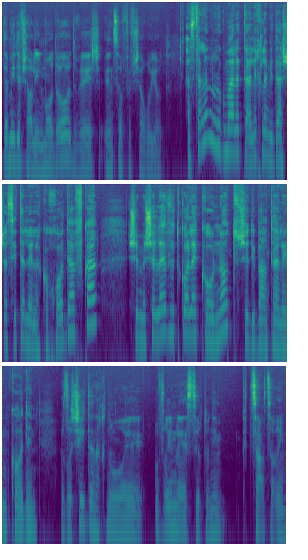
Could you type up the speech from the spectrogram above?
תמיד אפשר ללמוד עוד, ויש אינסוף אפשרויות. אז תן לנו דוגמה לתהליך למידה שעשית ללקוחות דווקא, שמשלב את כל העקרונות שדיברת עליהם קודם. אז ראשית, אנחנו uh, עוברים לסרטונים קצרצרים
